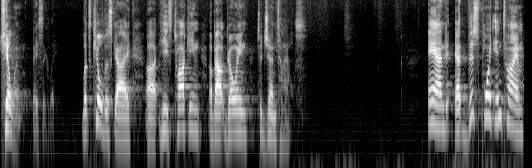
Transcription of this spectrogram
Kill him, basically. Let's kill this guy. Uh, he's talking about going to Gentiles. And at this point in time,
